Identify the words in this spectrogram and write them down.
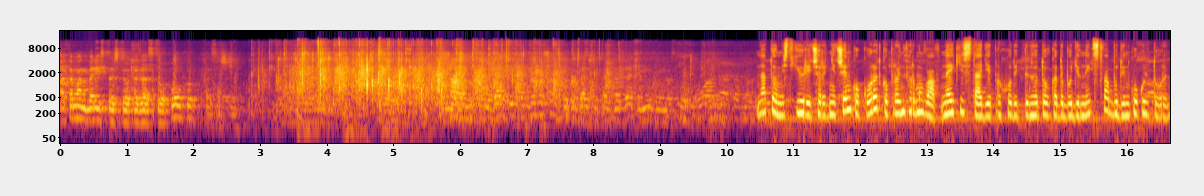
Атаман Бориспольського казацького полку Пасічний. Натомість Юрій Чередніченко коротко проінформував, на якій стадії проходить підготовка до будівництва будинку культури.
